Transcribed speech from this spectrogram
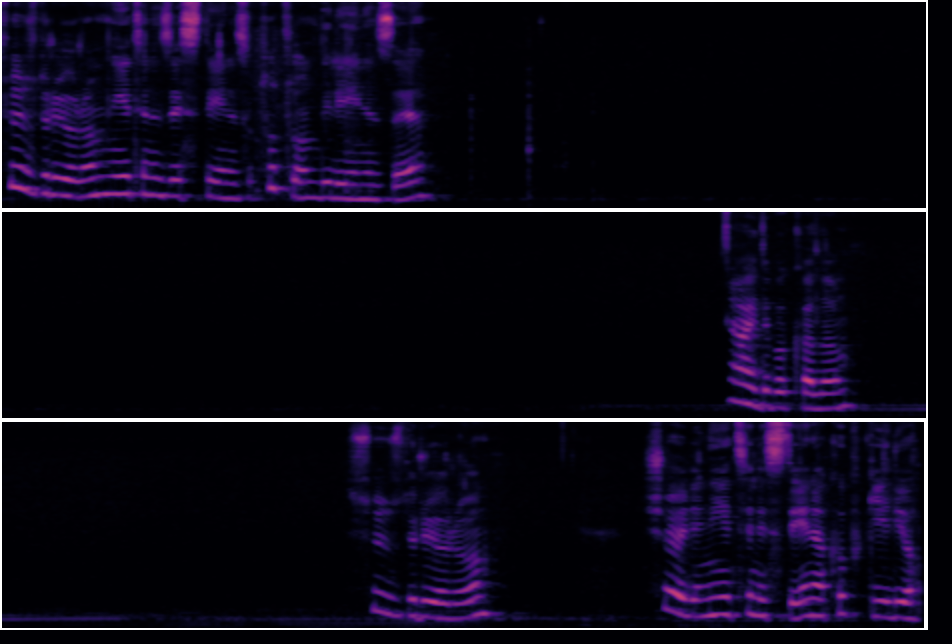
Süzdürüyorum. Niyetinizi, isteğinizi tutun, dileğinizi. Haydi bakalım. Süzdürüyorum. Şöyle niyetin isteğin akıp geliyor.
